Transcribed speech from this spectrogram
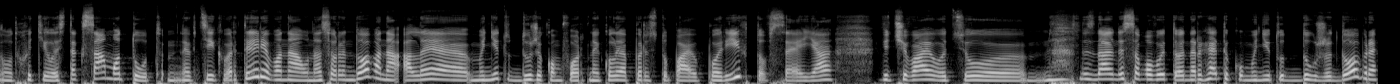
от хотілося. Так само тут, в цій квартирі, вона у нас орендована, але мені тут дуже комфортно. І коли я переступаю поріг, то все, я відчуваю оцю не знаю, несамовиту енергетику. Мені тут дуже добре.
